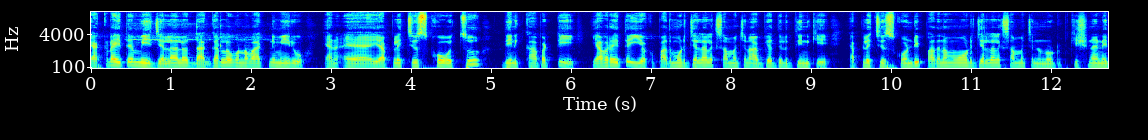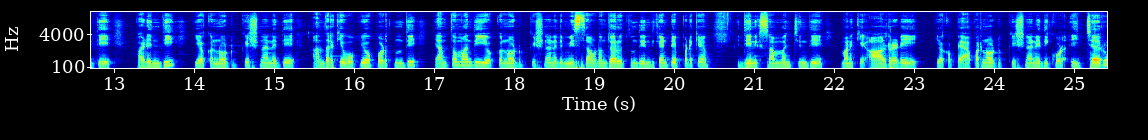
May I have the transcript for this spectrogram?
ఎక్కడైతే మీ జిల్లాలో దగ్గరలో ఉన్న వాటిని మీరు ఎన్- అప్లై చేసుకోవచ్చు. దీనికి కాబట్టి ఎవరైతే ఈ యొక్క పదమూడు జిల్లాలకు సంబంధించిన అభ్యర్థులు దీనికి అప్లై చేసుకోండి. పదమూడు జిల్లాలకు సంబంధించిన నోటిఫికేషన్ అనేది పడింది. ఈ యొక్క నోటిఫికేషన్ అనేది అందరికీ ఉపయోగపడుతుంది. ఎంతోమంది ఈ యొక్క నోటిఫికేషన్ అనేది మిస్ అవ్వడం జరుగుతుంది. ఎందుకంటే ఇప్పటికే దీనికి సంబంధించింది మనకి ఆల్రెడీ ఈ యొక్క పేపర్ నోటిఫికేషన్ అనేది కూడా ఇచ్చారు.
